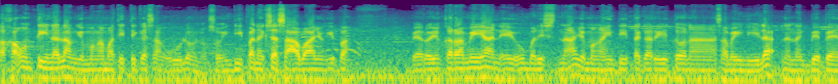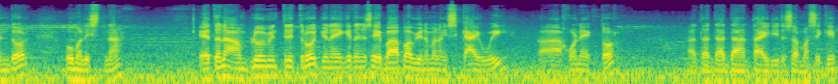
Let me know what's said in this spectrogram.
kakaunti na lang yung mga matitikas ang ulo. No? So hindi pa nagsasawa yung iba. Pero yung karamihan eh umalis na, yung mga hindi taga rito na sa Maynila na nagbe-vendor, umalis na. Ito na, ang Blooming Treat Road, yung nakikita nyo sa ibabaw, yun naman ang Skyway ah, Connector. At ah, dadaan tayo dito sa Masikip.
